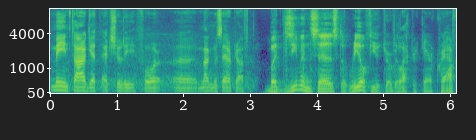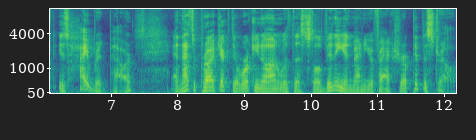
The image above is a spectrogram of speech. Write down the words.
main target actually for uh, Magnus aircraft. But Siemens says the real future of electric aircraft is hybrid power, and that's a project they're working on with the Slovenian manufacturer Pipistrel.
